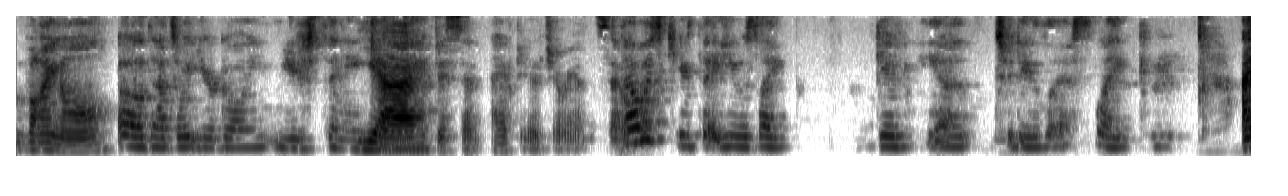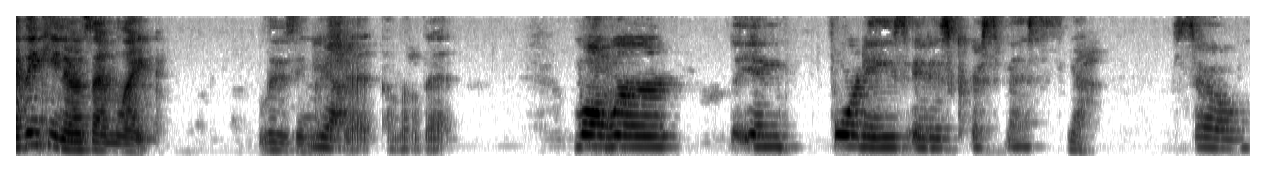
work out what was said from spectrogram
vinyl. oh, that's what you're going. You're sending. Yeah, I have to send. I have to go to Jo-Ann. So that was cute that he was like, "Give me a to do list." Like, I think he knows I'm like losing my Yeah. shit a little bit. well, we're in four days. It is Christmas. Yeah. So.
